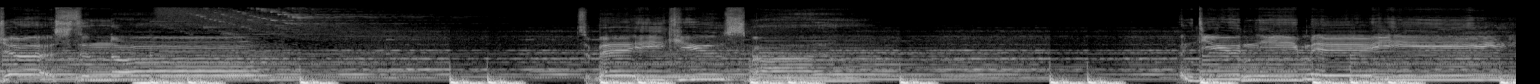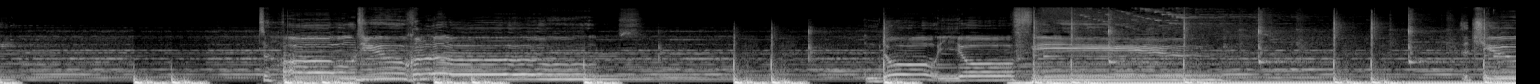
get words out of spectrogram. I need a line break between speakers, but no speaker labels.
just enough to make you smile. You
